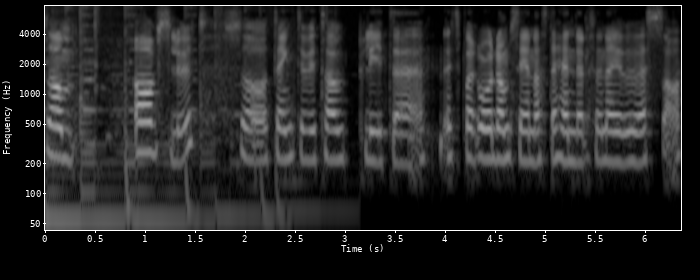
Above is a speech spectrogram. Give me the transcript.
Som avslut så tänkte vi ta upp lite, ett par ord om senaste händelserna i USA.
